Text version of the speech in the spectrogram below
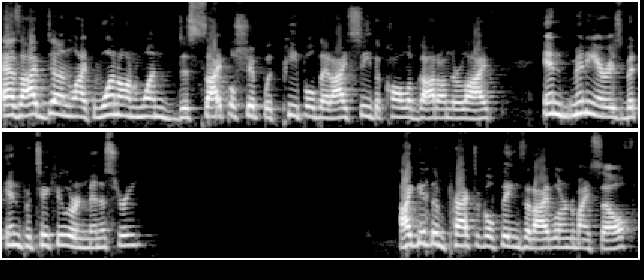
as I've done like one on one discipleship with people that I see the call of God on their life in many areas, but in particular in ministry, I give them practical things that I've learned myself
